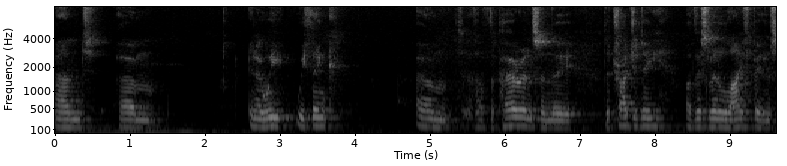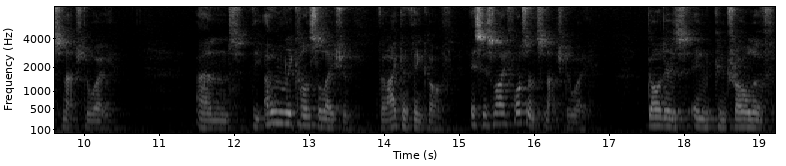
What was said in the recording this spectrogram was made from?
And um, you know, we, we think um, of the parents and the, the tragedy of this little life being snatched away. And the only consolation that I can think of is his life wasn't snatched away. God is in control of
